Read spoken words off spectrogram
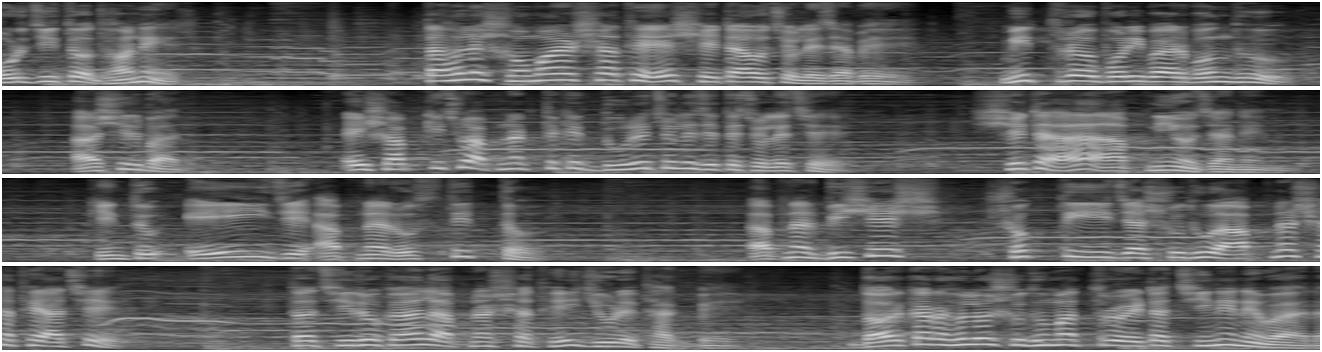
অর্জিত ধনের, তাহলে সময়ের সাথে সেটাও চলে যাবে। মিত্র পরিবার, বন্ধু, আশীর্বাদ, এই সব কিছু আপনার থেকে দূরে চলে যেতে চলেছে, সেটা আপনিও জানেন। কিন্তু এই যে আপনার অস্তিত্ব, আপনার বিশেষ শক্তি যা শুধু আপনার সাথে আছে, তা চিরকাল আপনার সাথেই জুড়ে থাকবে। দরকার হলো শুধুমাত্র এটা চিনে নেওয়ার,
